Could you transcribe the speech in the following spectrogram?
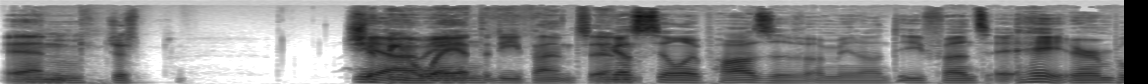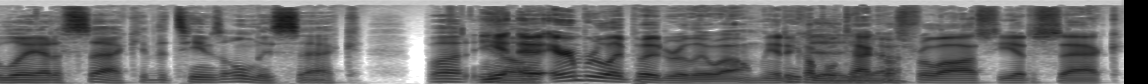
and just chipping. Yeah, away mean, at the defense. I guess the only positive, I mean, on defense, eh, hey, Aaron Brule had a sack. He had the team's only sack. But, you Yeah, know, Aaron Brule played really well. He had a He couple did, tackles yeah. for loss. He had a sack.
